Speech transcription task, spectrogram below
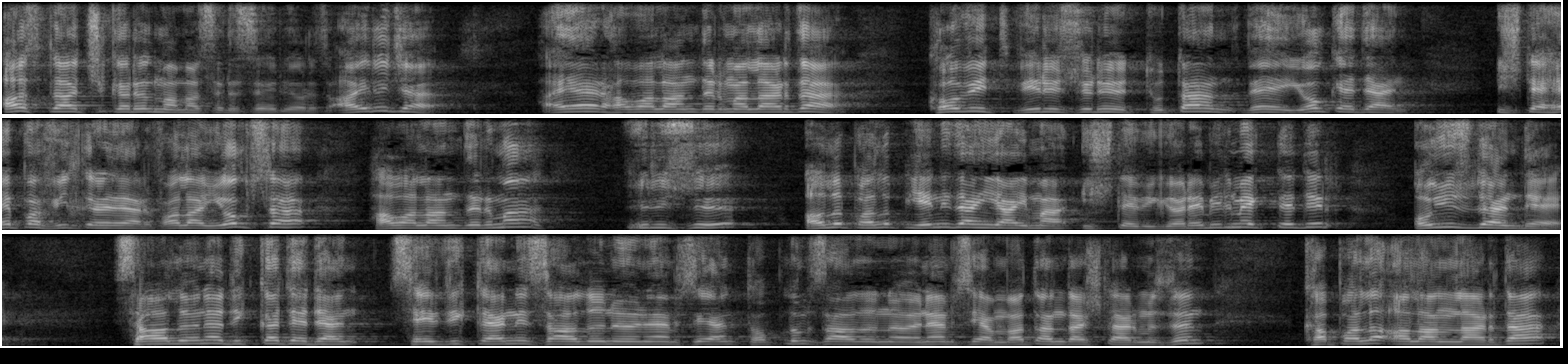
asla çıkarılmamasını söylüyoruz. Ayrıca eğer havalandırmalarda Covid virüsünü tutan ve yok eden işte HEPA filtreler falan yoksa havalandırma virüsü alıp alıp yeniden yayma işlevi görebilmektedir. O yüzden de sağlığına dikkat eden, sevdiklerinin sağlığını önemseyen, toplum sağlığını önemseyen vatandaşlarımızın kapalı alanlarda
